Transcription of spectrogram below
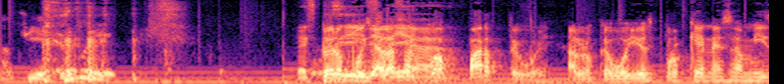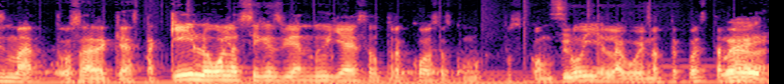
Así es, güey. Es que Pero sí, pues ya la sacó aparte, güey. A lo que voy yo es porque en esa misma, o sea, de que hasta aquí luego la sigues viendo y ya es otra cosa. Es como que pues concluyela, güey, no te cuesta Güey, nada.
